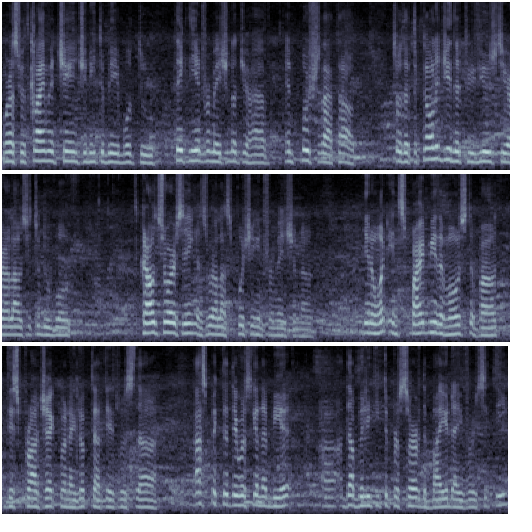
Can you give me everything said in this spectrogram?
Whereas with climate change, you need to be able to take the information that you have and push that out. So the technology that we've used here allows you to do both crowdsourcing as well as pushing information out. You know, what inspired me the most about this project when I looked at it was the aspect that there was going to be a, uh, the ability to preserve the biodiversity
